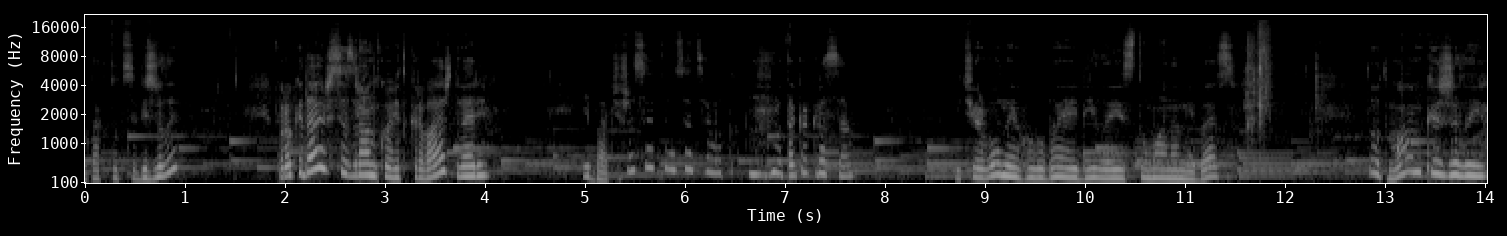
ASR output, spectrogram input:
Отак тут собі жили. Прокидаєшся зранку, відкриваєш двері і бачиш усе, усе це от. Така краса. І червоне, і голубе, і біле, і з туманом, і без. Тут мамки жили,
